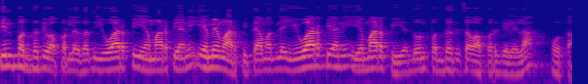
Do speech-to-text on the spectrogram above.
तीन पद्धती वापरल्या जातात U R P M R P आणि एम एम आर पी त्यामधल्या यू आर पी आणि एम आर पी या दोन पद्धतीचा वापर केलेला होता.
